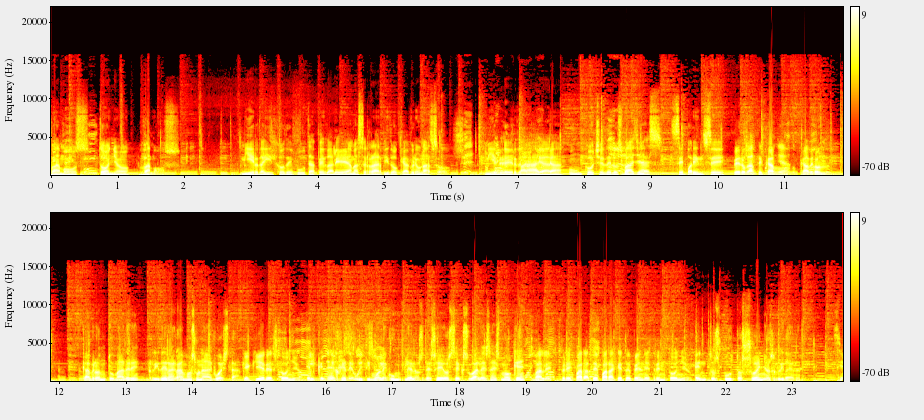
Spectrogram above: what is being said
Vamos, Toño, vamos. Mierda hijo de puta pedalea más rápido cabronazo. Mierda, un coche de los vallas, sepárense. Pero date caña, cabrón. Cabrón tu madre, Rider hagamos una apuesta. ¿Qué quieres, Toño? El que deje de último le cumple los deseos sexuales a Smoke. Vale, prepárate para que te penetren, Toño. En tus putos sueños, Rider. Sí,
